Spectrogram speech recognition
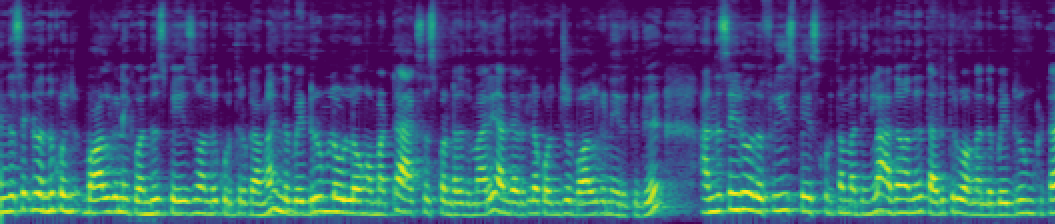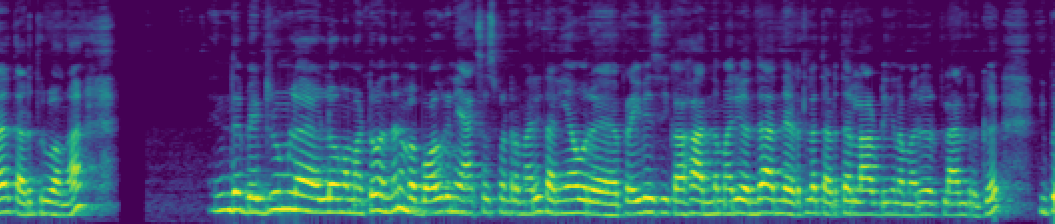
இந்த சைடு வந்து கொஞ்சம் பால்கனிக்கு வந்து ஸ்பேஸ் வந்து கொடுத்துருக்காங்க. இந்த பெட்ரூமில் உள்ளவங்க மட்டும் ஆக்சஸ் பண்ணுறது மாதிரி அந்த இடத்துல கொஞ்சம் பால்கனி இருக்குது. அந்த சைடு ஒரு ஃப்ரீ ஸ்பேஸ் கொடுத்தோம் பார்த்தீங்களா அதை வந்து தடுத்துருவாங்க. அந்த பெட்ரூம் கிட்ட தடுத்துருவாங்க. இந்த பெட்ரூமில் உள்ளவங்க மட்டும் வந்து நம்ம பால்கனி ஆக்சஸ் பண்ணுற மாதிரி தனியாக ஒரு ப்ரைவேசிக்காக அந்த மாதிரி வந்து அந்த இடத்துல தடுத்துடலாம் அப்படிங்கிற மாதிரி ஒரு பிளான் இருக்குது இப்போ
